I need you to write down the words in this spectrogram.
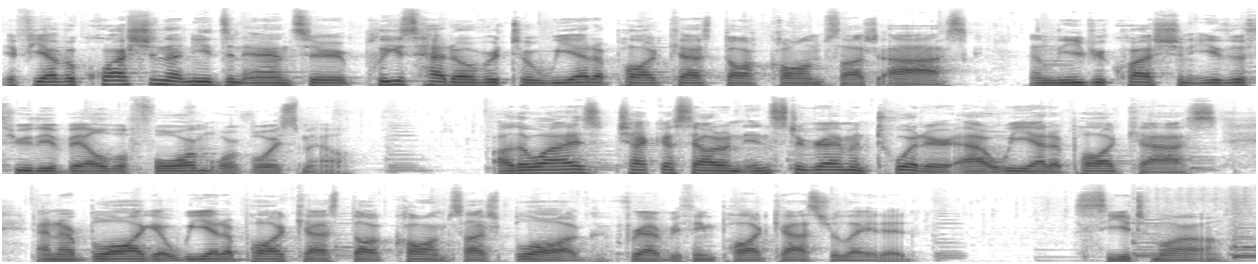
If you have a question that needs an answer, please head over to weeditpodcast.com slash ask and leave your question either through the available form or voicemail. Otherwise, check us out on Instagram and Twitter at We Edit Podcasts and our blog at weeditpodcast.com slash blog for everything podcast related. See you tomorrow.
